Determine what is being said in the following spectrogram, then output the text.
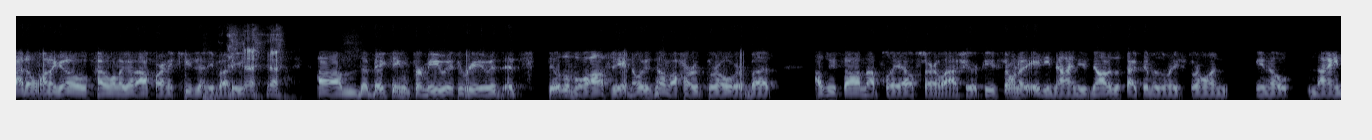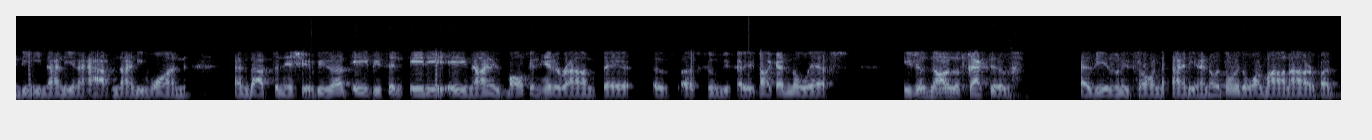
I don't want to go. I don't want to go that far and accuse anybody. um, the big thing for me with Ryu is it's still the velocity. I know he's not a hard thrower, but as we saw in that playoff start last year, if he's throwing at 89, he's not as effective as when he's throwing you know, 90, 90 and a half, 91. And that's an issue. If he's at, if he's hitting 88, 89, his ball can hit around, say, as, as Coombe said, he's not getting the whiffs. He's just not as effective as he is when he's throwing 90. I know it's only the one mile an hour, but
